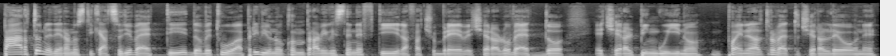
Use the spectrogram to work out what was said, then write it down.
Partono ed erano sti cazzo di ovetti dove tu aprivi uno, compravi queste NFT, la faccio breve, c'era l'ovetto e c'era il pinguino, poi nell'altro ovetto c'era il leone.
